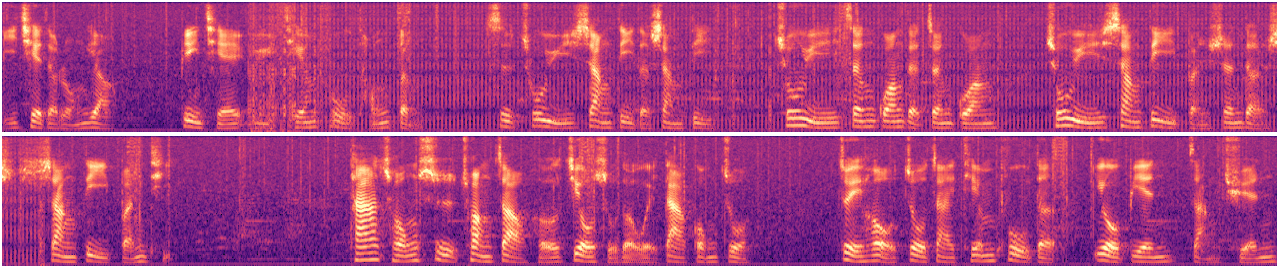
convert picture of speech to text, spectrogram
一切的荣耀。并且与天父同等，是出于上帝的上帝，出于真光的真光，出于上帝本身的上帝本体。他从事创造和救赎的伟大工作，最后坐在天父的右边掌权。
